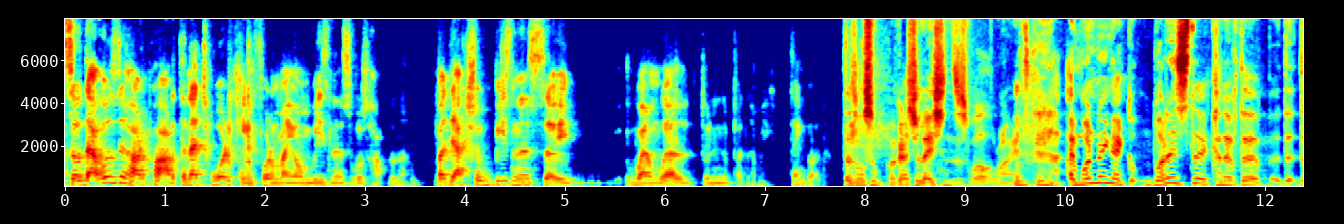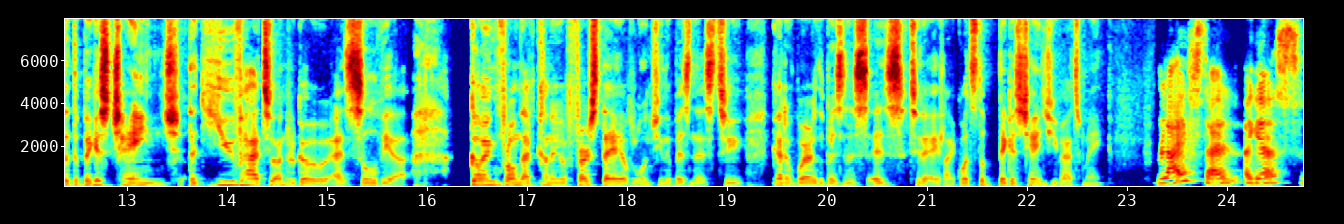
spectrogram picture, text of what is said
So that was the hard part. The networking for my own business was hard. But the actual business uh, went well during the pandemic. Thank god that's awesome. Congratulations as well right i'm wondering like what is the kind of the, the the biggest change that you've had to undergo as sylvia going from that kind of your first day of launching the business to kind of where the business is today? Like what's the biggest change you've had to make? Lifestyle i guess.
